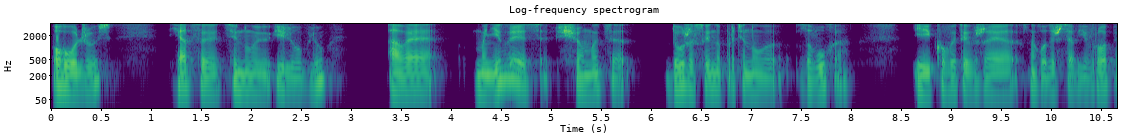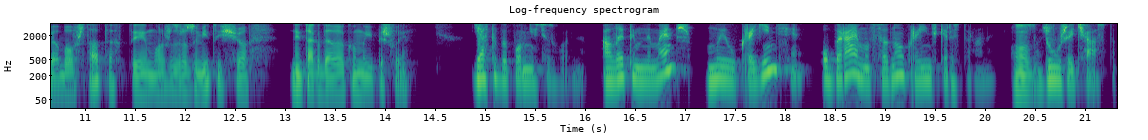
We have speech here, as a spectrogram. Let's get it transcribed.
погоджуюсь, я це ціную і люблю, але мені здається, що ми це дуже сильно протягнули за вуха. І коли ти вже знаходишся в Європі або в Штатах, ти можеш зрозуміти, що не так далеко ми і пішли. Я з тобою повністю згодна. Але тим не менш, ми, українці, обираємо все одно українські ресторани. Однозначно. Дуже часто.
